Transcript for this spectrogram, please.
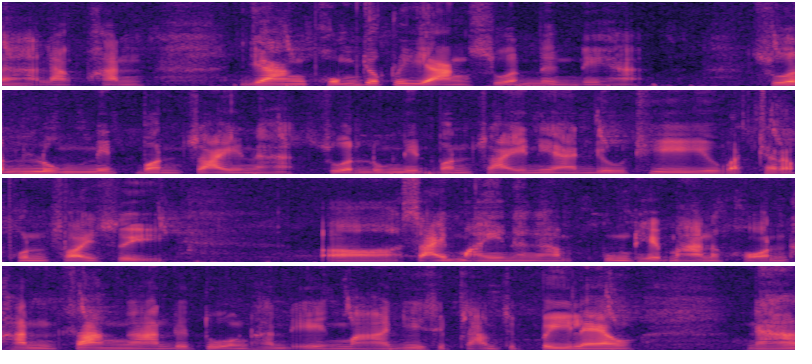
นะฮะหลักพัน อย่างผมยกตัวอย่างสวนหนึ่งนี่ฮะสวนลุงนิดบอนไซนะฮะสวนลุงนิดบอนไซเนี่ยอยู่ที่วัชรพลซอยสี่สายไหมนะครับกรุงเทพมหานครท่านสร้างงานด้วยตัวของท่านเองมา 20-30 ปีแล้ว นะฮะ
